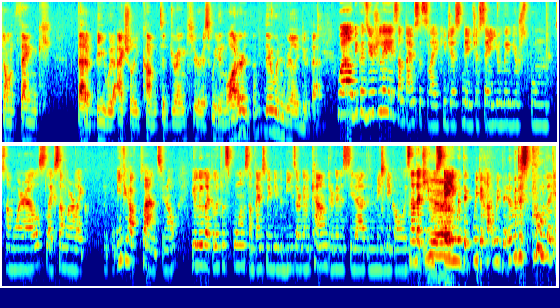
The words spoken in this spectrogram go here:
don't think that a bee would actually come to drink your sweetened water. They wouldn't really do that. Well, because usually sometimes it's like you just they just say you leave your spoon somewhere else, like somewhere like if you have plants, you know, you leave like a little spoon. Sometimes maybe the bees are gonna come, they're gonna see that, and maybe they go. It's not that you Yeah. staying with the with the with the with the spoon like.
